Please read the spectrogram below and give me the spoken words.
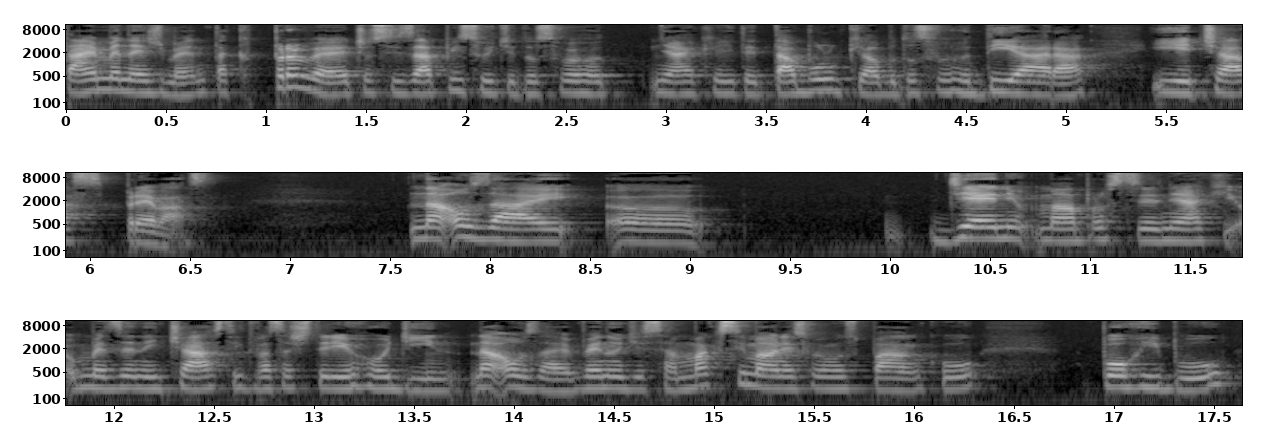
time management, tak prvé, čo si zapisujete do svojho nejakej tej tabulky alebo do svojho diára, je čas pre vás. Naozaj uh, deň má proste nejaký obmedzený čas, tých 24 hodín. Naozaj, venujte sa maximálne svojmu spánku, pohybu,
